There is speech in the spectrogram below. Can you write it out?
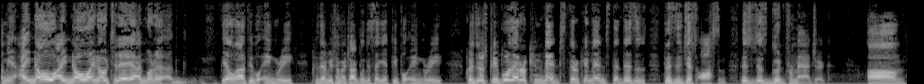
I mean, I know, I know, I know. Today, I'm going to get a lot of people angry because every time I talk about this, I get people angry because there's people that are convinced. They're convinced that this is this is just awesome. This is just good for magic. Um,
